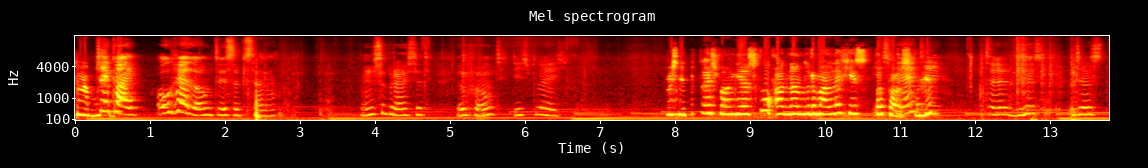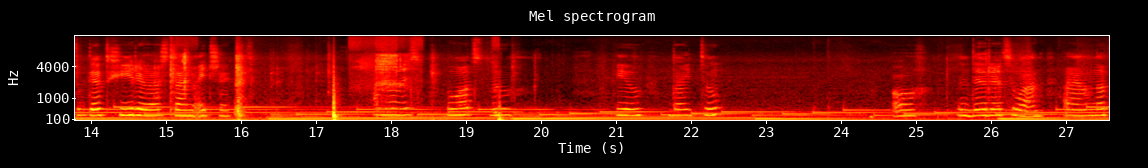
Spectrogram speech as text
Tam. Czekaj! Oh hello, tu jest napisane. I'm surprised that you found this place. Właśnie tutaj jest po angielsku, a na normalnych jest po polsku, nie? To this, just to get here last time I checked. Anyways, what do you die to? Oh, the red one. I am not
